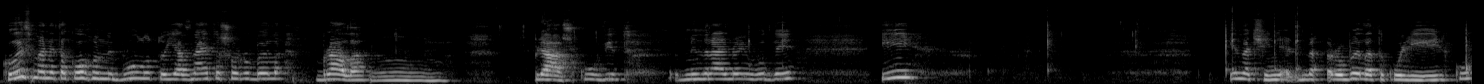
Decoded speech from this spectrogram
Колись в мене такого не було, то я знаєте, що робила? Брала м, пляшку від мінеральної води і, і начиня, робила таку лільку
